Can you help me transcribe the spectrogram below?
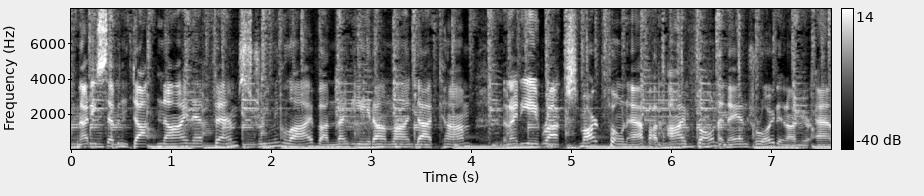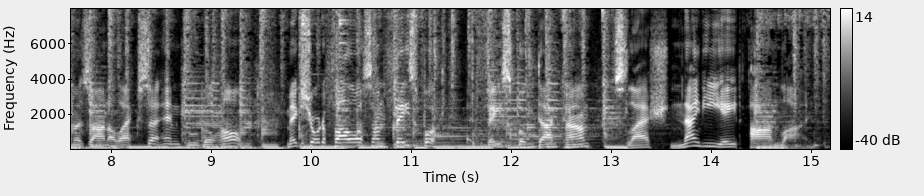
97.9 FM, streaming live on 98online.com, the 98 Rock smartphone app on iPhone and Android, and on your Amazon Alexa and Google Home. Make sure to follow us on Facebook at facebook.com slash 98online.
